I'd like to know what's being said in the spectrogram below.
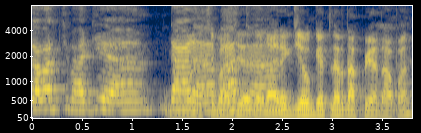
गवारची भाजी डाळ भाजी डायरेक्ट जेव घर दाखूया था आपण.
